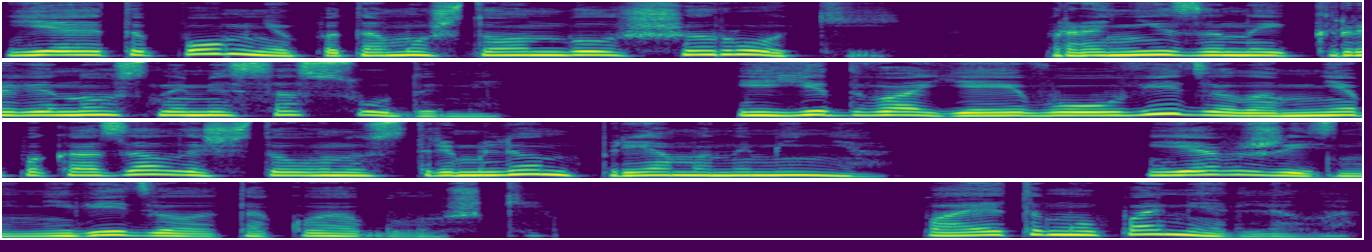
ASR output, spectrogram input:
Я это помню, потому что он был широкий, пронизанный кровеносными сосудами, и едва я его увидела, мне показалось, что он устремлен прямо на меня. Я в жизни не видела такой обложки. Поэтому помедлила.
